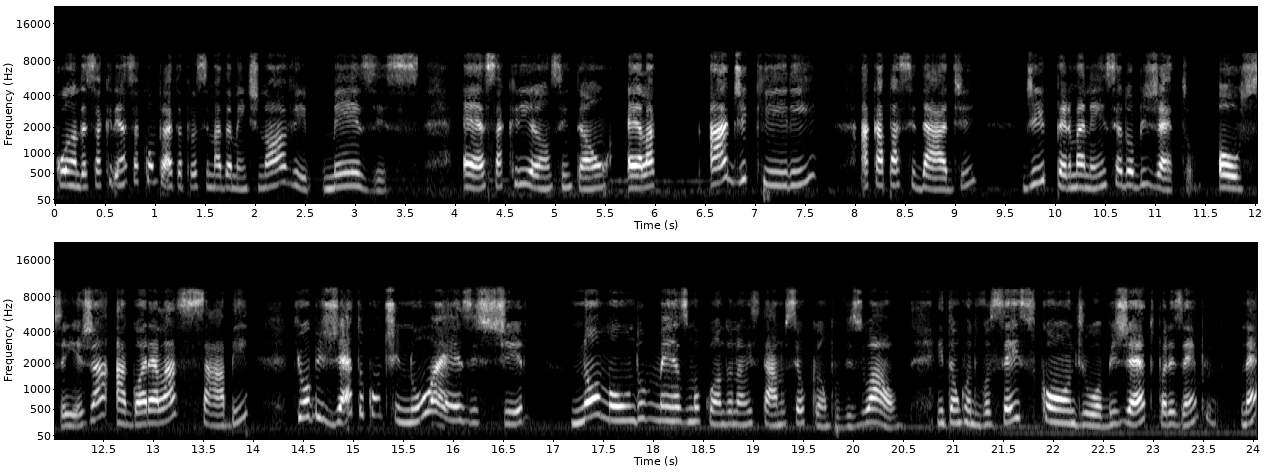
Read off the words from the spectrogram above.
quando essa criança completa aproximadamente nove meses, essa criança, então, ela adquire a capacidade de permanência do objeto. Ou seja, agora ela sabe que o objeto continua a existir no mundo, mesmo quando não está no seu campo visual. Então, quando você esconde o objeto, por exemplo, né?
